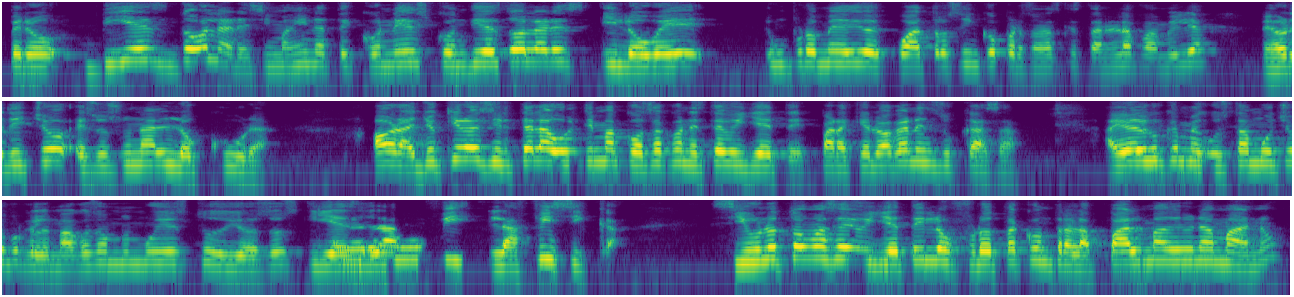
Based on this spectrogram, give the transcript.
pero 10 dólares, imagínate, con, es, con 10 dólares y lo ve un promedio de 4 o 5 personas que están en la familia, mejor dicho, eso es una locura. Ahora, yo quiero decirte la última cosa con este billete, para que lo hagan en su casa. Hay algo que me gusta mucho porque los magos somos muy estudiosos y es la, la física. Si uno toma ese billete y lo frota contra la palma de una mano,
